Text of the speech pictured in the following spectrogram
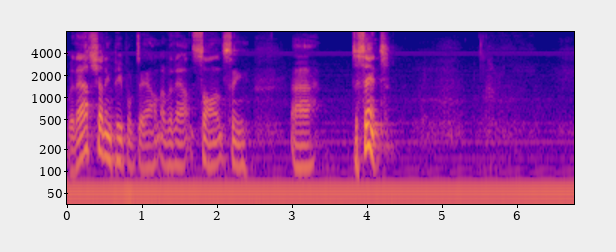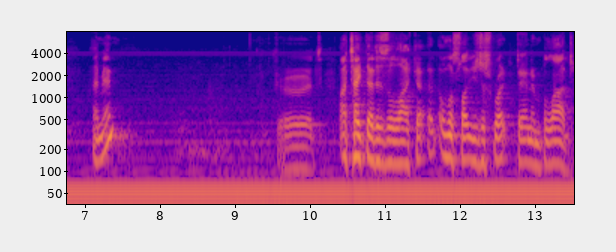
without shutting people down and without silencing uh, dissent. Amen? Good. I take that as a, like a, almost like you just wrote down in blood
